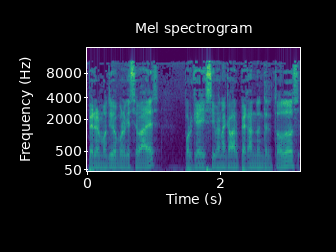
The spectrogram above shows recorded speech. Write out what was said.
pero el motivo por el que se va es porque se iban a acabar pegando entre todos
